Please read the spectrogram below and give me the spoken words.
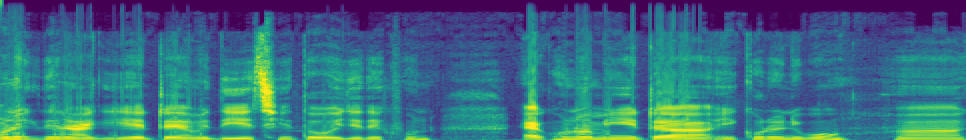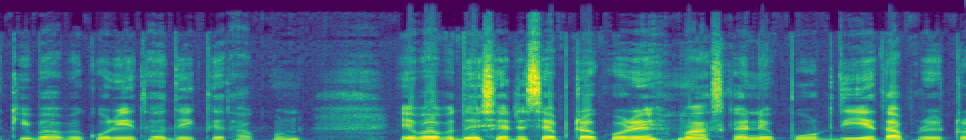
অনেক দিন আগে এটা আমি দিয়েছি। তো এই যে দেখুন এখন আমি এটা ই করে নিব। কীভাবে করি তো দেখতে থাকুন। এভাবে দুই সাইডে চ্যাপটা করে মাঝখানে পুর দিয়ে তারপরে একটু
